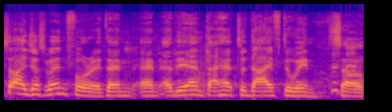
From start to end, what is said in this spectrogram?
so I just went for it, and, and at the end I had to dive to win. So,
